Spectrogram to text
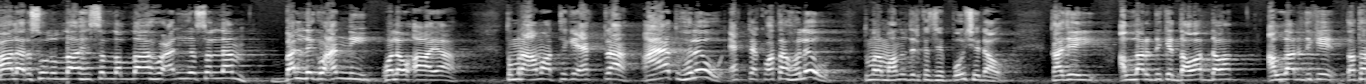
কাল রসুল্লাহ সাল্লাহ আলী সাল্লাম বাল্লেগো আননি ওলাও আয়া। তোমরা আমার থেকে একটা আয়াত হলেও, একটা কথা হলেও, তোমরা মানুষদের কাছে পৌঁছে দাও। কাজেই আল্লাহর দিকে দাওয়াত দেওয়া, আল্লাহর দিকে তথা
